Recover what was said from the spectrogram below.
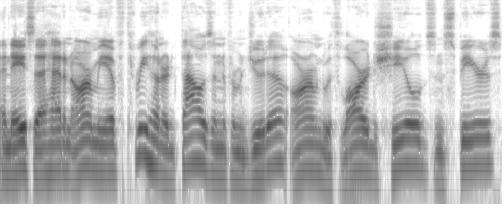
And Asa had an army of three hundred thousand from Judah, armed with large shields and spears,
